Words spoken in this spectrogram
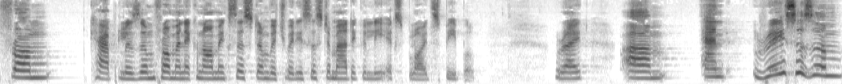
from capitalism, from an economic system which very systematically exploits people, right? Um, and racism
